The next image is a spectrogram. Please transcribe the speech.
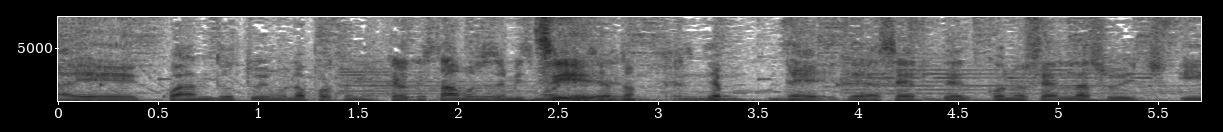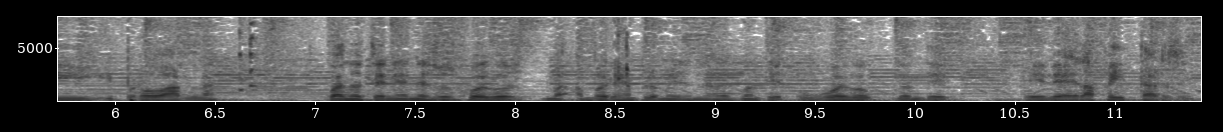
eh, cuando tuvimos la oportunidad, creo que estábamos ese mismo Sí, día, ¿cierto? en- De, de- de hacer, de conocer la Switch y, y probarla. Cuando tenían esos juegos, por ejemplo, miren, no mentir, un juego donde la idea era afeitarse,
